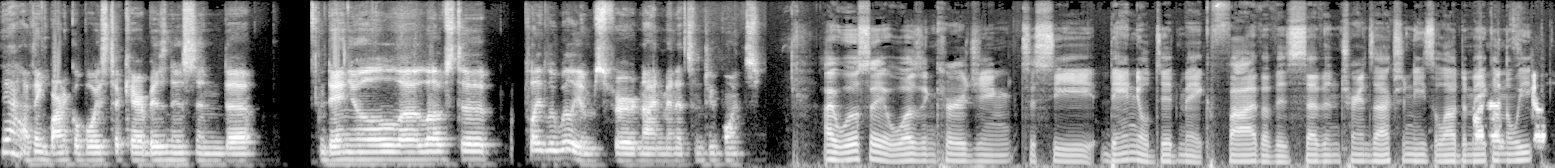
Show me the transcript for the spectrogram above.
yeah, I think Barnacle Boys took care of business, and uh, Daniel uh, loves to play Lou Williams for nine minutes and two points. I will say it was encouraging to see Daniel did make five of his seven transaction he's allowed to make on the week. Go.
